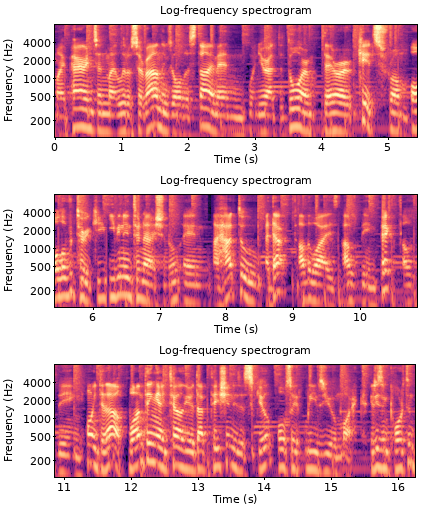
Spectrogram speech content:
my parents and my little surroundings all this time and when you're at the dorm there are kids from all over Turkey, even international and I had to adapt otherwise I was being picked, I was being pointed out. One thing I tell you adaptation is a skill, also it leaves you a mark. It is important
